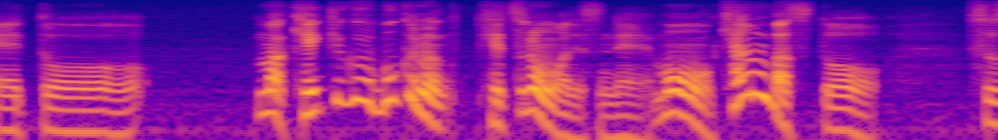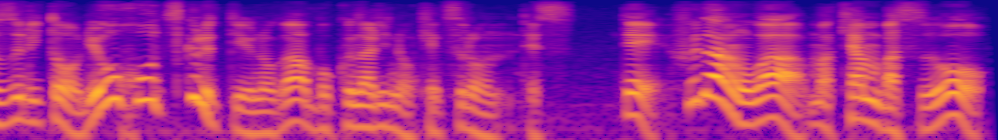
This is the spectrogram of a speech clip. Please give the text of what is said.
えっ、ー、と、まあ、結局僕の結論はですね、もうキャンバスとすずりと両方作るっていうのが僕なりの結論です。で、普段は、まキャンバスを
